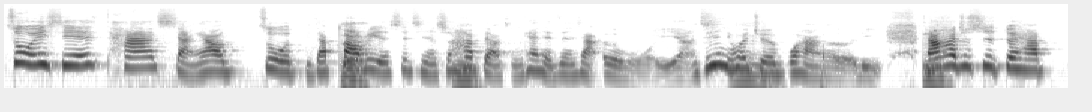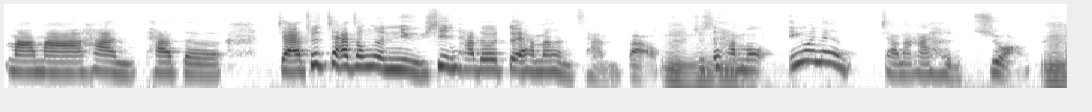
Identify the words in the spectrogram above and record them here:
做一些他想要做比较暴力的事情的时候，嗯他表情看起来真的像恶魔一样。其实你会觉得嗯不寒而栗。然后他就是对他妈妈和他的家，就家中的女性，他都会对他们很残暴。嗯就是他们因为那个小男孩很壮，嗯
